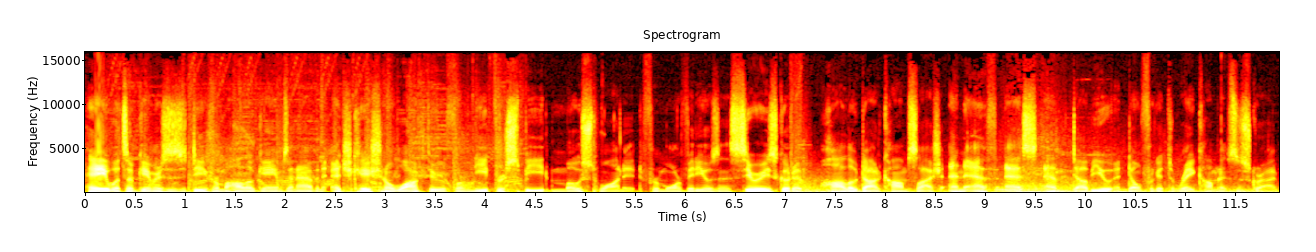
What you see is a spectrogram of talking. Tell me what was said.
Hey, what's up, gamers? This is D from Mahalo Games, and I have an educational walkthrough for Need for Speed Most Wanted. For more videos in this series, go to mahalo.com slash NFSMW, and don't forget to rate, comment, and subscribe.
